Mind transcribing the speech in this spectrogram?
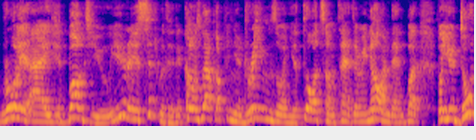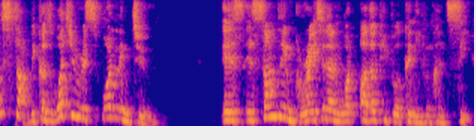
roll your eyes, it bugs you, you know, you sit with it. It comes back up in your dreams or in your thoughts sometimes every now and then, but but you don't stop because what you're responding to is is something greater than what other people can even conceive.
